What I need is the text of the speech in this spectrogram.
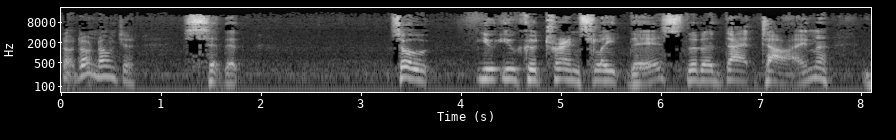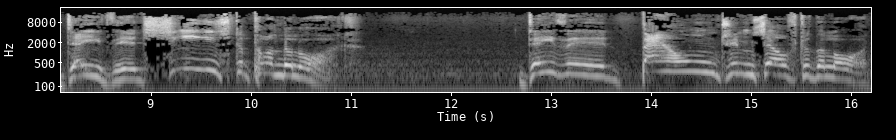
No, don't don't just sit there. So you you could translate this that at that time David seized upon the Lord David bound himself to the Lord,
